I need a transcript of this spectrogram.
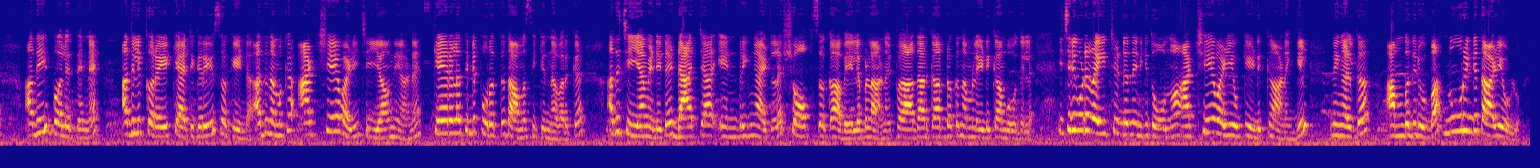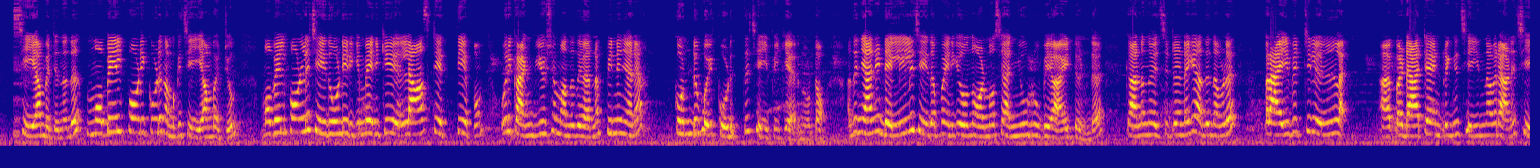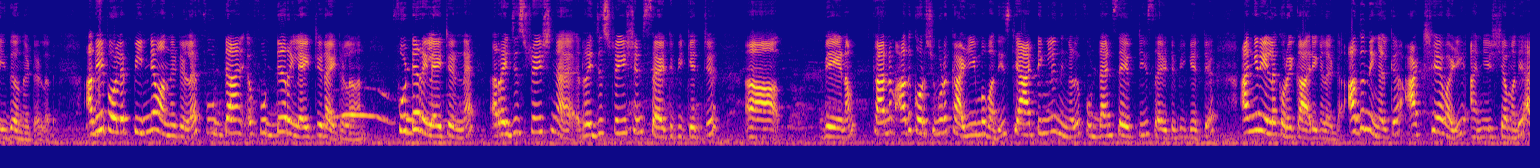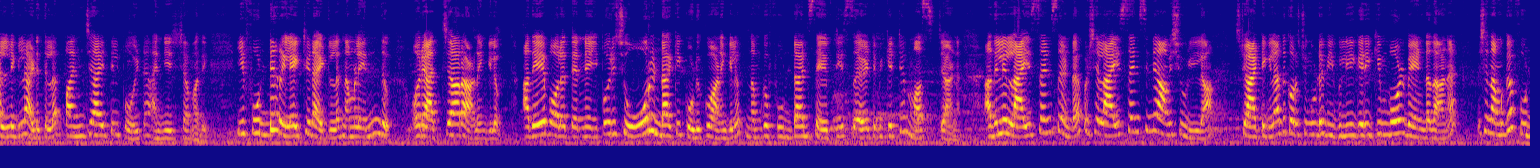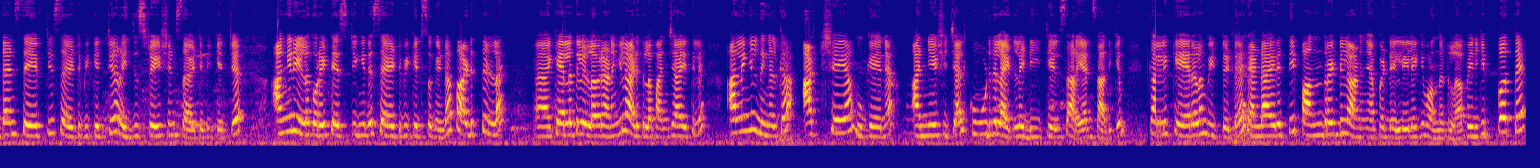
അതേപോലെ തന്നെ അതിൽ കുറെ കാറ്റഗറീസ് ഒക്കെ ഉണ്ട്. അത് നമുക്ക് അക്ഷയ വഴി ചെയ്യാവുന്നതാണ്. കേരളത്തിന്റെ പുറത്ത് താമസിക്കുന്നവർക്ക് അത് ചെയ്യാൻ വേണ്ടിയിട്ട് ഡാറ്റ എൻട്രിങ് ആയിട്ടുള്ള ഷോപ്സ് ഒക്കെ അവൈലബിൾ ആണ്. ഇപ്പൊ ആധാർ കാർഡൊക്കെ നമ്മൾ എടുക്കാൻ പോകുന്നില്ല. ഇച്ചിരി കൂടെ റേറ്റ് ഉണ്ടെന്ന് എനിക്ക് തോന്നുന്നു. അക്ഷയ വഴിയൊക്കെ എടുക്കുകയാണെങ്കിൽ നിങ്ങൾക്ക് അമ്പത് രൂപ നൂറിന്റെ താഴെ ഉള്ളൂ ചെയ്യാൻ പറ്റുന്നത് മൊബൈൽ ഫോണിൽ കൂടെ നമുക്ക് ചെയ്യാൻ പറ്റും. മൊബൈൽ ഫോണിൽ ചെയ്തുകൊണ്ടിരിക്കുമ്പോൾ എനിക്ക് ലാസ്റ്റ് എത്തിയപ്പം ഒരു കൺഫ്യൂഷൻ വന്നത് കാരണം പിന്നെ ഞാൻ കൊണ്ടുപോയി കൊടുത്ത് ചെയ്യിപ്പിക്കുകയായിരുന്നു കേട്ടോ. അത് ഞാൻ ഡൽഹിയിൽ ചെയ്തപ്പോൾ എനിക്ക് തോന്നുന്നു ഓൾമോസ്റ്റ് അഞ്ഞൂറ് രൂപയായിട്ടുണ്ട്. കാരണം എന്ന് വെച്ചിട്ടുണ്ടെങ്കിൽ അത് നമ്മൾ പ്രൈവറ്റിലുള്ള ഇപ്പം ഡാറ്റ എൻട്രിങ് ചെയ്യുന്നവരാണ് ചെയ്തു തന്നിട്ടുള്ളത്. അതേപോലെ പിന്നെ വന്നിട്ടുള്ള ഫുഡ് ഫുഡ് റിലേറ്റഡ് ആയിട്ടുള്ളതാണ്. ഫുഡ് റിലേറ്റഡിന് രജിസ്ട്രേഷൻ രജിസ്ട്രേഷൻ സർട്ടിഫിക്കറ്റ് വേണം. കാരണം അത് കുറച്ചും കൂടെ കഴിയുമ്പോൾ മതി. സ്റ്റാർട്ടിങ്ങിൽ നിങ്ങൾ ഫുഡ് ആൻഡ് സേഫ്റ്റി സർട്ടിഫിക്കറ്റ് അങ്ങനെയുള്ള കുറേ കാര്യങ്ങളുണ്ട്. അത് നിങ്ങൾക്ക് അക്ഷയ വഴി അന്വേഷിച്ചാൽ മതി. അല്ലെങ്കിൽ അടുത്തുള്ള പഞ്ചായത്തിൽ പോയിട്ട് അന്വേഷിച്ചാൽ മതി. ഈ ഫുഡ് റിലേറ്റഡ് ആയിട്ടുള്ള നമ്മൾ എന്ത് ഒരു അച്ചാറാണെങ്കിലും അതേപോലെ തന്നെ ഇപ്പോൾ ഒരു ചോറ് ഉണ്ടാക്കി കൊടുക്കുവാണെങ്കിലും നമുക്ക് food and safety certificate must ആണ്. അതിൽ ലൈസൻസ് ഉണ്ട്. പക്ഷെ ലൈസൻസിന്റെ ആവശ്യമില്ല. സ്റ്റാർട്ടിങ്ങിൽ അത് കുറച്ചും കൂടെ വിപുലീകരിക്കുമ്പോൾ വേണ്ടതാണ്. പക്ഷെ നമുക്ക് food and safety certificate registration certificate അങ്ങനെയുള്ള കുറേ ടെസ്റ്റിങ്ങിന്റെ സർട്ടിഫിക്കറ്റ്സ് ഒക്കെ ഉണ്ട്. അപ്പൊ അടുത്തുള്ള കേരളത്തിലുള്ളവരാണെങ്കിൽ അടുത്തുള്ള പഞ്ചായത്തിൽ അല്ലെങ്കിൽ നിങ്ങൾക്ക് അക്ഷയ മുഖേന അന്വേഷിച്ചാൽ കൂടുതലായിട്ടുള്ള ഡീറ്റെയിൽസ് അറിയാൻ സാധിക്കും. കാരണം കേരളം വിട്ടിട്ട് രണ്ടായിരത്തി പന്ത്രണ്ടിലാണ് ഞാൻ ഇപ്പൊ ഡൽഹിയിലേക്ക് വന്നിട്ടുള്ളത്. അപ്പൊ എനിക്ക് ഇപ്പോഴത്തെ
